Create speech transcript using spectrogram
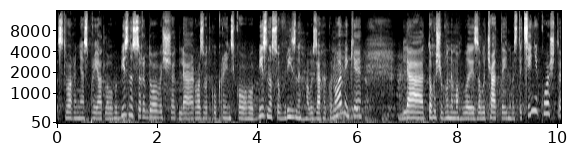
створення сприятливого бізнес-середовища, для розвитку українського бізнесу в різних галузях економіки для того, щоб вони могли залучати інвестиційні кошти,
